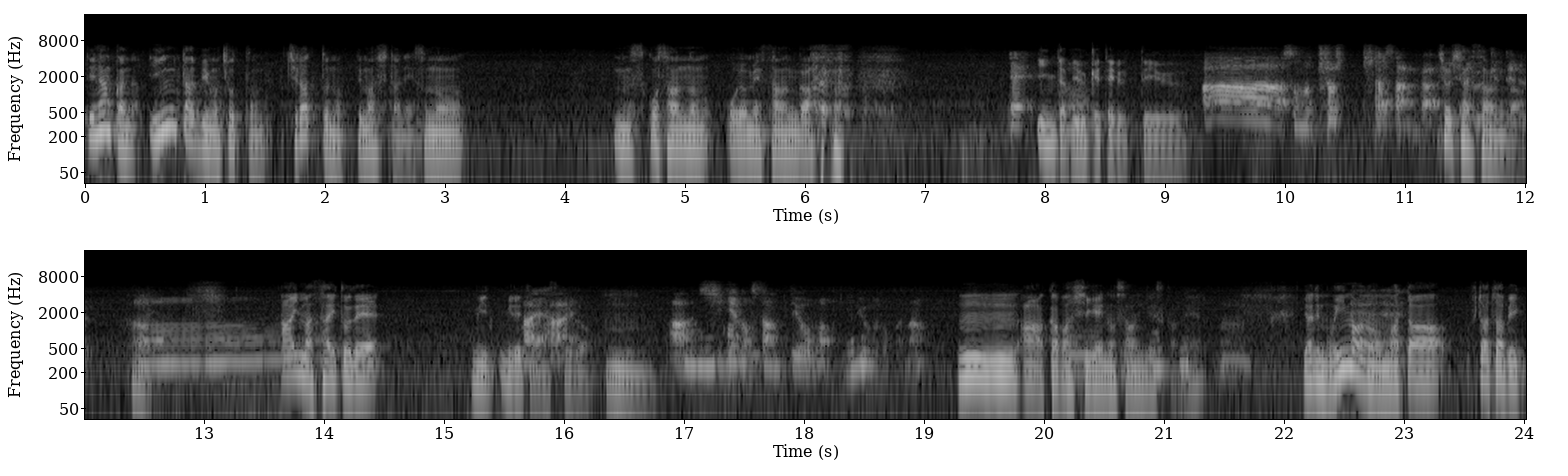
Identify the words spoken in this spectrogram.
で、なんか、インタビューもちょっと、ちらっと載ってましたね。その、息子さんのお嫁さんがインタビュー受けて。てるっていう。ああ、その著者さんが。著者さんがはああ、今サイトで見見れてますけど。はうん。あ、重野さんって読む読むのかな？うんうん。あ、赤羽重野さんですかね。うん。いや、でも今のまた、再び、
